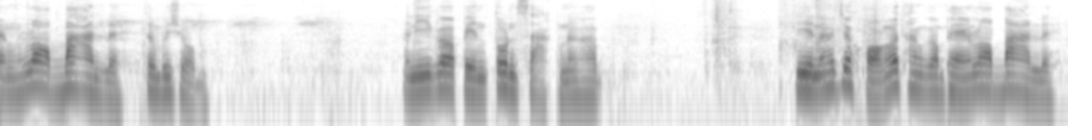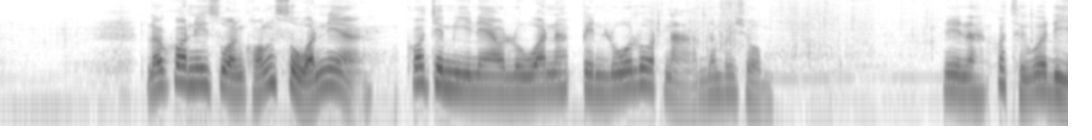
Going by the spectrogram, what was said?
งรอบบ้านเลยท่านผู้ชม อันนี้ก็เป็นต้นสักนะครับ นี่นะเจ้าของก็ทำกำแพงรอบบ้านเลย แล้วก็ในส่วนของสวนเนี่ยก็จะมีแนวรั้วนะเป็นรั้วลวดหนามท่านผู้ชม นี่นะก็ถือว่าดี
